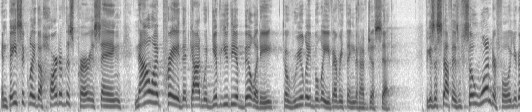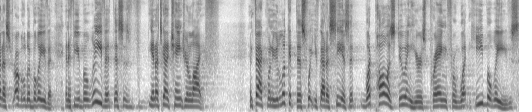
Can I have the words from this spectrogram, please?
And basically, the heart of this prayer is saying, Now I pray that God would give you the ability to really believe everything that I've just said. Because this stuff is so wonderful, you're going to struggle to believe it. And if you believe it, this is, you know, it's going to change your life. In fact, when you look at this, what you've got to see is that what Paul is doing here is praying for what he believes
